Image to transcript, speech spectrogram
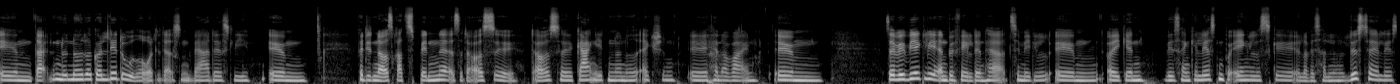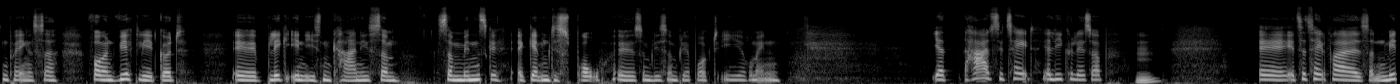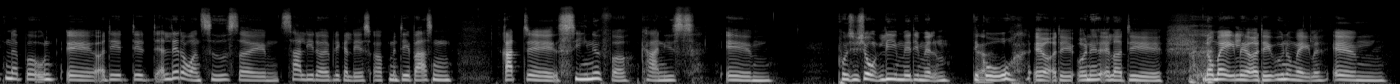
øh, der er noget, der går lidt ud over det der sådan hverdagslige, øh, fordi den er også ret spændende, altså der er også, øh, der er også øh, gang i den og noget action øh, hen ad vejen. Øh, så jeg vil virkelig anbefale den her til Mikkel. Øhm, og igen, hvis han kan læse den på engelsk, øh, eller hvis han har lyst til at læse den på engelsk, så får man virkelig et godt øh, blik ind i sådan Carney som, som menneske gennem det sprog, øh, som ligesom bliver brugt i romanen. Jeg har et citat, jeg lige kunne læse op. Mm. Øh, et citat fra sådan midten af bogen, øh, og det, det er lidt over en side, så øh, tager lige et øjeblik at læse op, men det er bare sådan, ret øh, sigende for Karnis øh, position lige midt imellem det Ja. gode øh, og det onde, eller det normale og det unormale. Øhm,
